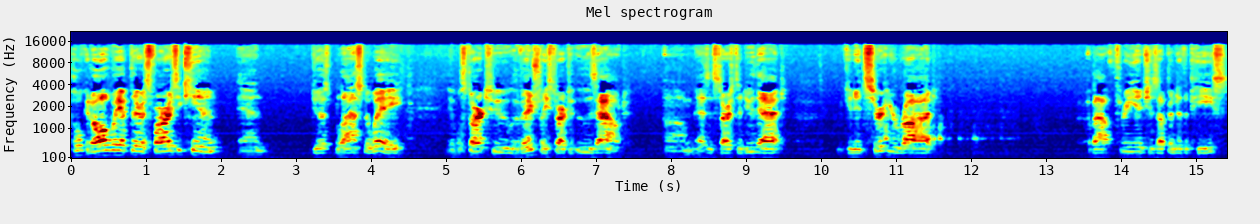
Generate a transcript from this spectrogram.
Poke it all the way up there as far as you can and just blast away. It will start to eventually start to ooze out. Um, as it starts to do that, you can insert your rod about three inches up into the piece.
